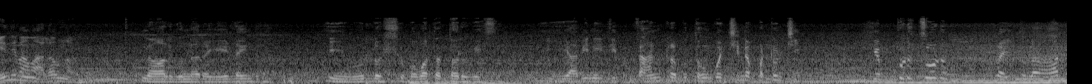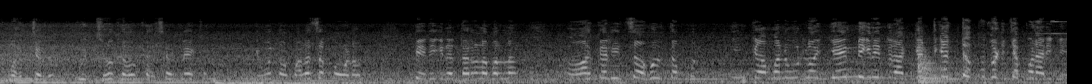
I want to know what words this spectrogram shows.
ఏంది మామ అలా ఉన్నావు? నాలుగున్నర ఏళ్ళైందిరా. ఈ ఊర్లో శుభవార్త దరువేసి ఈ అవినీతి ప్లాన్ ప్రభుత్వం వచ్చినప్పటి నుంచి ఎప్పుడు చూడు రైతుల ఆత్మహత్యలు ఉద్యోగ అవకాశం లేక యువత వలసపోవడం పెరిగిన ధరల వల్ల ఆకలి చావులు తప్ప. ఇంకా మన ఊర్లో ఏం మిగిలిందిరా? గట్టిగా తప్పుకొని చెప్పడానికి.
